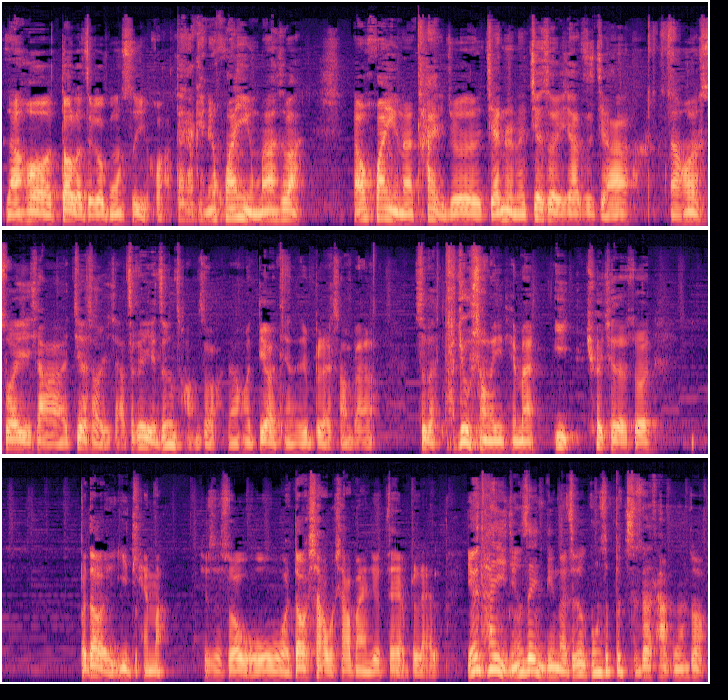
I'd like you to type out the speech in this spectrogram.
然后到了这个公司以后啊，大家肯定欢迎嘛，是吧？然后欢迎呢，他也就简短的介绍一下自己啊，然后说一下，介绍一下，这个也正常是吧？然后第二天他就不来上班了，是的，他就上了一天班，一确切的说，不到一天嘛。就是说我我到下午下班就再也不来了，因为他已经认定了这个公司不值得他工作，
